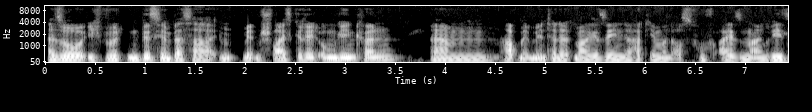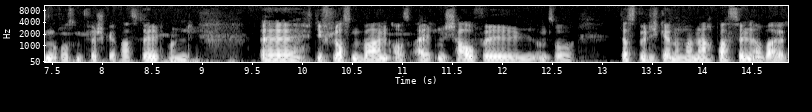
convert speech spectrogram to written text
Also ich würde ein bisschen besser im, mit dem Schweißgerät umgehen können. Ähm, habe im Internet mal gesehen, da hat jemand aus Hufeisen einen riesengroßen Fisch gebastelt und äh, die Flossen waren aus alten Schaufeln und so. Das würde ich gerne nochmal nachbasteln, aber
